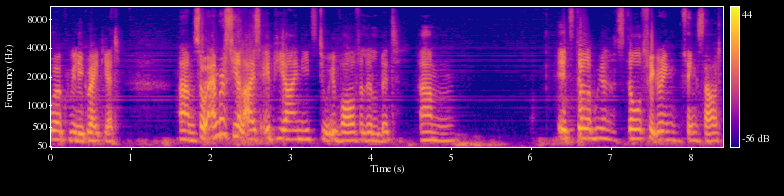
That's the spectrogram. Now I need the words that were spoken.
work really great yet. Um, so Ember CLI's API needs to evolve a little bit. Um, it's still we're still figuring things out,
